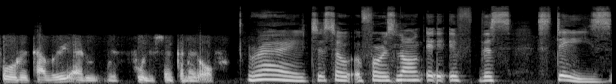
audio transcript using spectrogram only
full recovery, and we've fully shaken it off. Right. So, for as long, if this stays,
